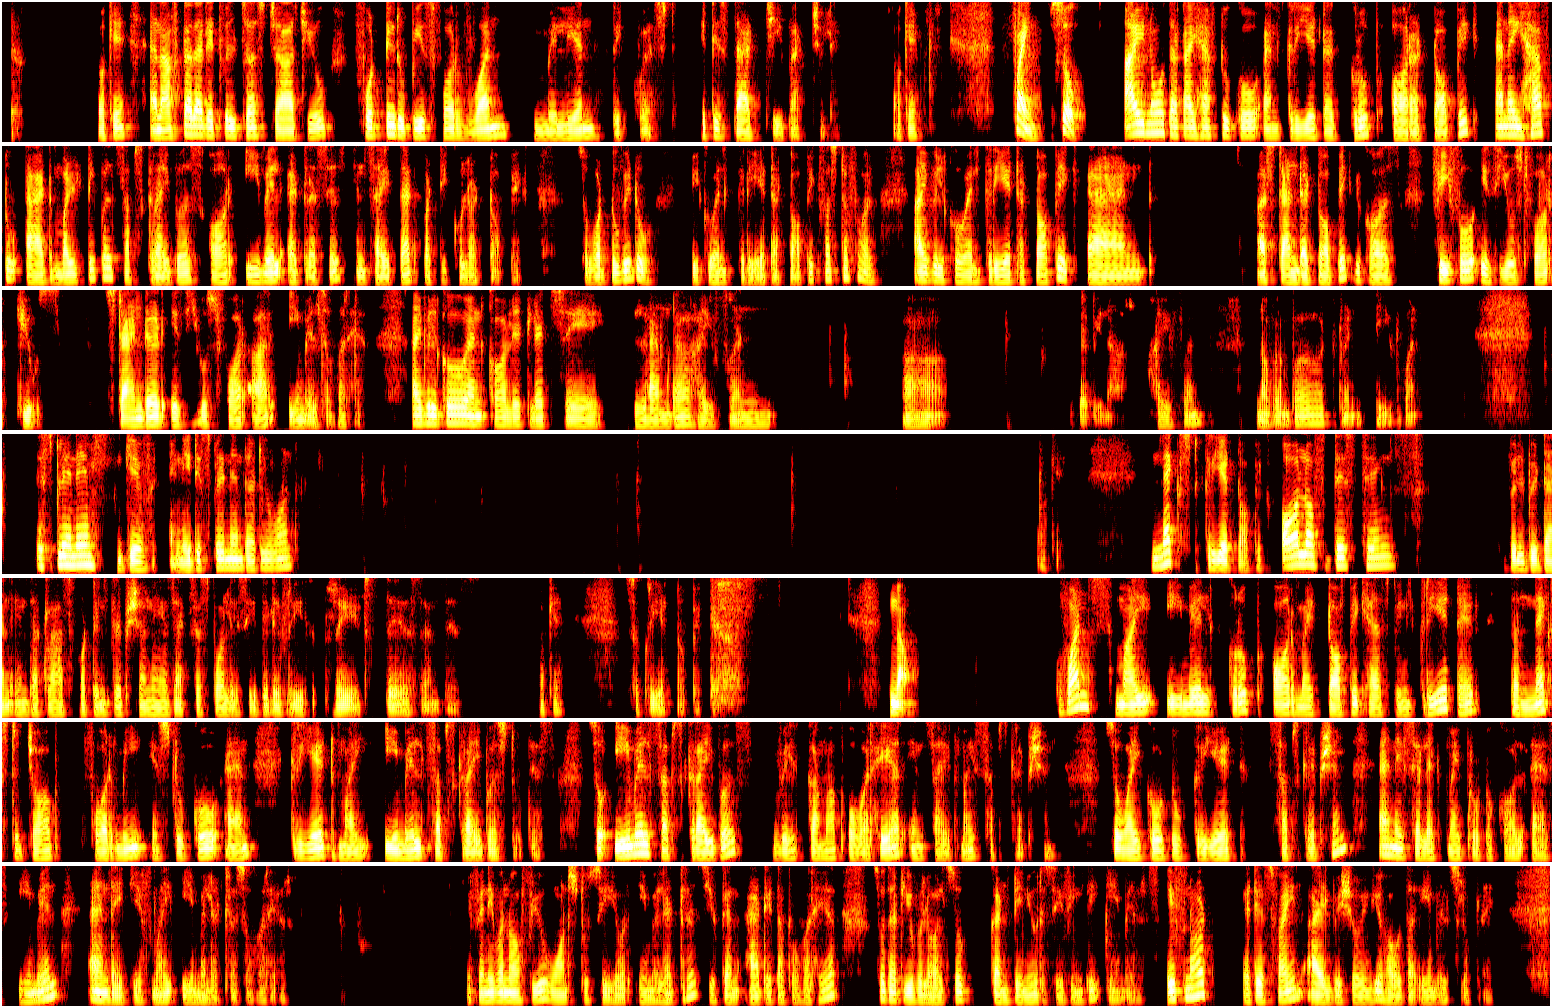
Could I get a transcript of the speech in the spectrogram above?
Okay. And after that, it will just charge you 40 rupees for 1 million request. It is that cheap actually. Okay. Fine. So I know that I have to go and create a group or a topic, and I have to add multiple subscribers or email addresses inside that particular topic. So what do we do? We go and create a topic first of all. I will go and create a topic and a standard topic because FIFO is used for queues. Standard is used for our emails over here. I will go and call it, let's say, lambda hyphen uh, webinar hyphen November 21. Display name, give any display name that you want. Okay. Next, create topic. All of these things will be done in the class. What encryption is, access policy, delivery rates, this and this. Okay. So create topic. Now, once my email group or my topic has been created, the next job for me is to go and create my email subscribers to this. So email subscribers will come up over here inside my subscription. So I go to create subscription and I select my protocol as email and I give my email address over here. If any one of you wants to see your email address, you can add it up over here so that you will also continue receiving the emails. If not, it is fine. I'll be showing you how the emails look like.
